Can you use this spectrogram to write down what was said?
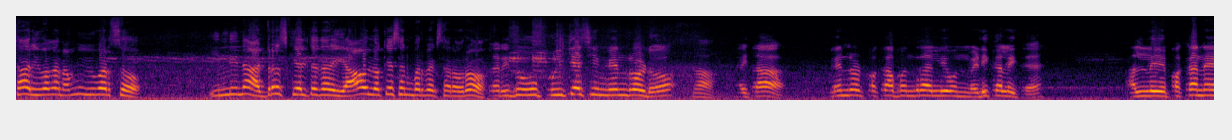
ಸರ್ ಇವಾಗ ನಮ್ಮ ವ್ಯೂವರ್ಸು ಇಲ್ಲಿನ ಅಡ್ರೆಸ್ ಕೇಳ್ತಾ ಇದ್ದಾರೆ. ಯಾವ ಲೊಕೇಶನ್ ಬರ್ಬೇಕು ಸರ್ ಅವರು? ಸರ್ ಇದು ಪುಲ್ಕೇಶಿ ಮೇನ್ ರೋಡ್ ಹಾಂ. ಆಯ್ತಾ? ಮೇನ್ ರೋಡ್ ಪಕ್ಕ ಬಂದ್ರೆ ಅಲ್ಲಿ ಒಂದು ಮೆಡಿಕಲ್ ಐತೆ. ಅಲ್ಲಿ ಪಕ್ಕನೇ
